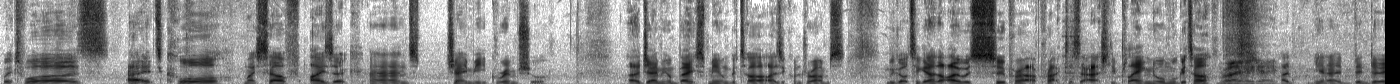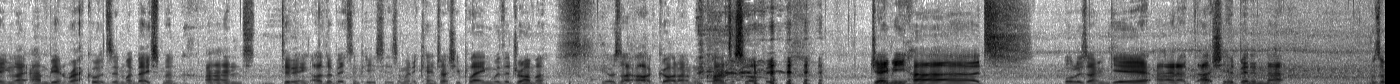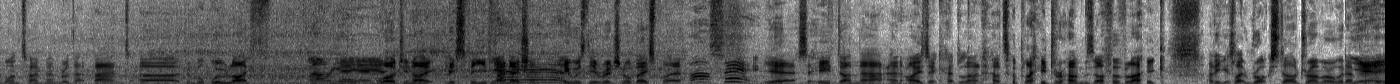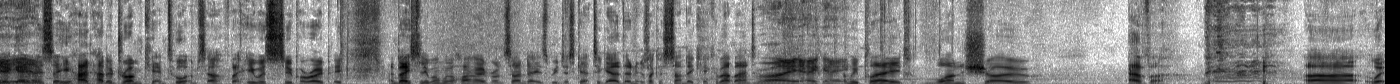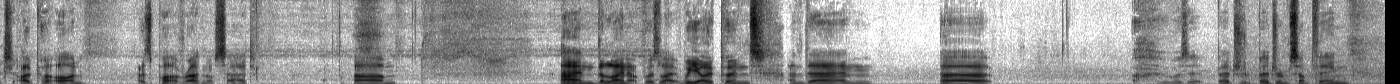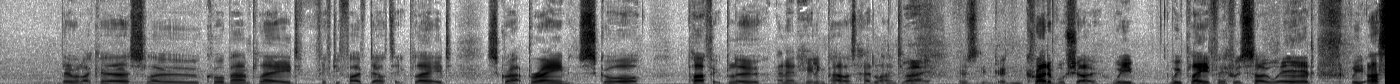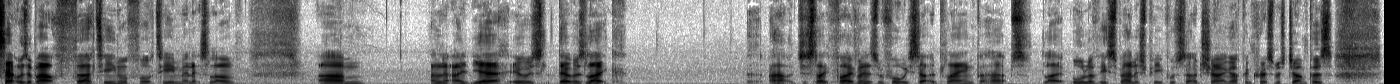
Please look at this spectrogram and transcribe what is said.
which was at its core myself, Isaac, and Jamie Grimshaw. Uh, Jamie on bass, me on guitar, Isaac on drums. We got together. I was super out of practice at actually playing normal guitar. Right. Okay. I'd you know been doing like ambient records in my basement and doing other bits and pieces. And when it came to actually playing with a drummer, it was like, oh god, I'm all kinds of sloppy. Jamie had all his own gear and actually had been in that. Was a one-time member of that band. Uh, remember WULYF? Oh yeah. Yeah. Yeah. World Unite Lucifer Youth Yeah, Foundation. yeah, yeah. He was the original bass player. oh, sick. Yeah, so he'd done that, and Isaac had learned how to play drums off of like, I think it's like Rockstar Drummer or whatever the video game is. So he had had a drum kit and taught himself, but he was super ropey. And basically, when we were hungover on Sundays, we just get together, and it was like a Sunday kickabout band, Right. Okay. and we played one show ever, uh, which I put on as part of Rad Not Sad. Um, and the lineup was like we opened, and then uh, who was it? Bedroom, bedroom something. They were like a slow core band played. 55 Deltic played. Scrap Brain score. Perfect Blue, and then Healing Powers headlined. right. It was an incredible show. We we played. It was so weird. We our set was about 13 or 14 minutes long. Um, and I, yeah, it was. There was like. Uh, just like five minutes before we started playing, perhaps like all of these Spanish people started showing up in Christmas jumpers,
